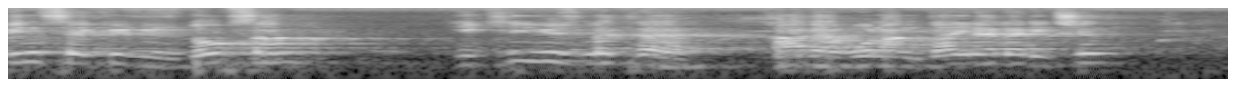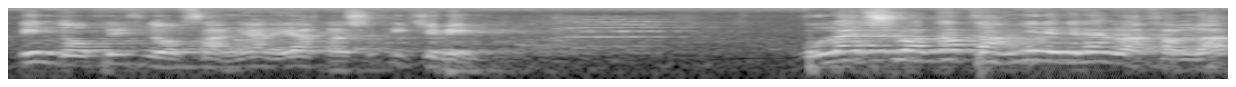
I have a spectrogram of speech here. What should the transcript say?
1890 200 metrekare olan daireler için 1990 yani yaklaşık 2000 Bunlar şu anda tahmin edilen rakamlar.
